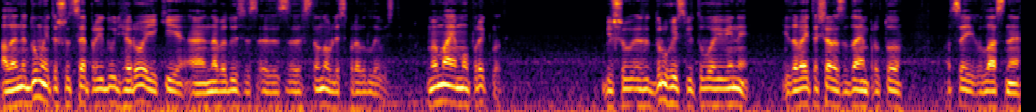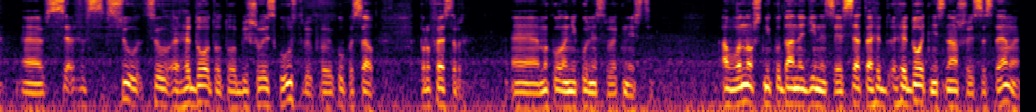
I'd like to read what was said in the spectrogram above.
Але не думайте, що це прийдуть герої, які е, наведуть встановлять справедливість. Ми маємо приклад більшової Другої світової війни. І давайте ще раз задаємо про то, оцей, власне, е, вся, всю цю гедоту того більшовицького устрою, про яку писав професор е, Микола Нікулін в своїй книжці. А воно ж нікуди не дінеться. Вся та гедотність нашої системи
